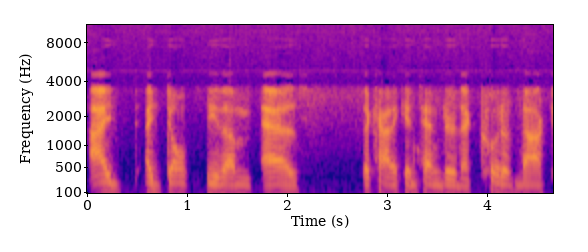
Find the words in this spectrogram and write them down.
I I don't see them as the kind of contender that could have knocked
